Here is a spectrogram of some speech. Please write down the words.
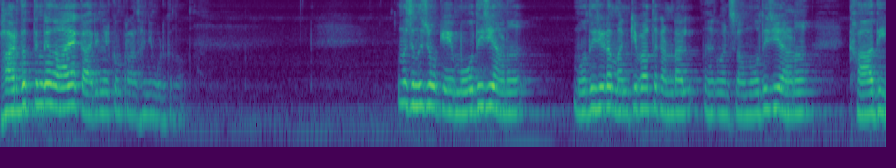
ഭാരതത്തിന്റെതായ കാര്യങ്ങൾക്കും പ്രാധാന്യം കൊടുക്കുന്നത്. ഒന്ന് ചിന്തിച്ച് നോക്കിയേ മോദിജിയാണ് മോദിജിയുടെ മൻ കി ബാത്ത് കണ്ടാൽ നിങ്ങൾക്ക് മനസ്സിലാവും മോദിജിയാണ് ഖാദി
